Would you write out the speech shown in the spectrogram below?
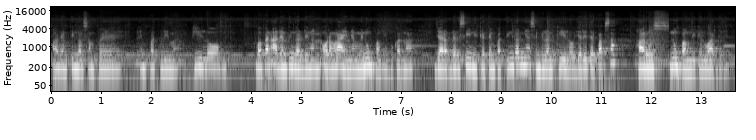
Ada yang tinggal sampai 4-5 kilo gitu. Bahkan ada yang tinggal dengan orang lain yang menumpang ibu karena jarak dari sini ke tempat tinggalnya 9 kilo. Jadi terpaksa harus numpang di keluarga.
